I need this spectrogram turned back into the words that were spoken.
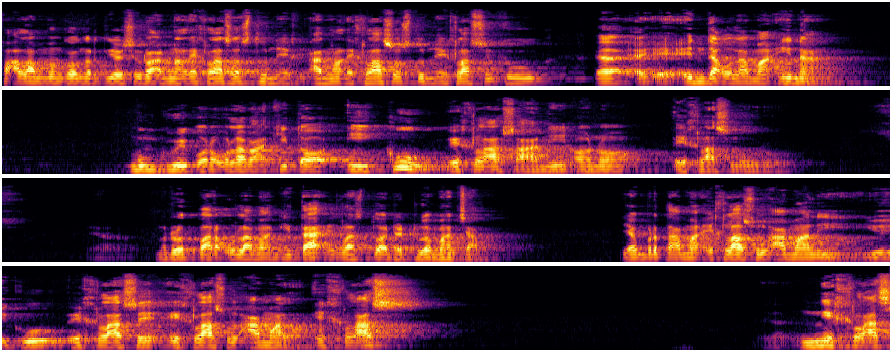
Fa'alam mongko ngerti ya surah anal ikhlas astun anal ikhlas astun ikhlas iku eh, inda ulama ina munggui para ulama kita iku ikhlasani ono ikhlas loro. Ya, menurut para ulama kita ikhlas itu ada dua macam. Yang pertama ikhlasul amali, yaitu ikhlase ikhlasul amal, ikhlas ngikhlas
